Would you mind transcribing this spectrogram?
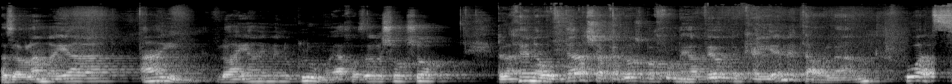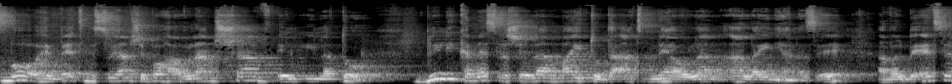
אז העולם היה עין, לא היה ממנו כלום, הוא היה חוזר לשורשו. ולכן העובדה שהקדוש ברוך הוא מהווה ומקיים את העולם, הוא עצמו היבט מסוים שבו העולם שב אל עילתו. בלי להיכנס לשאלה מהי תודעת בני העולם על העניין הזה, אבל בעצם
